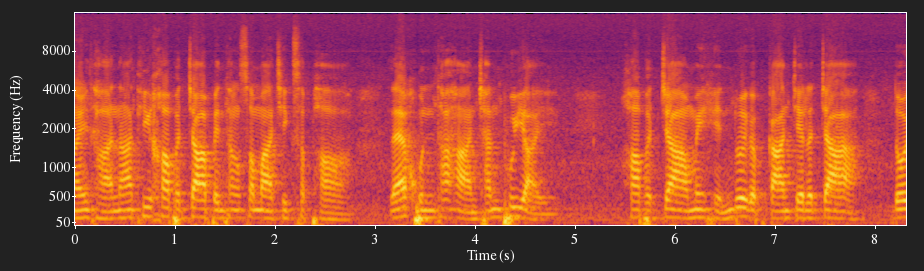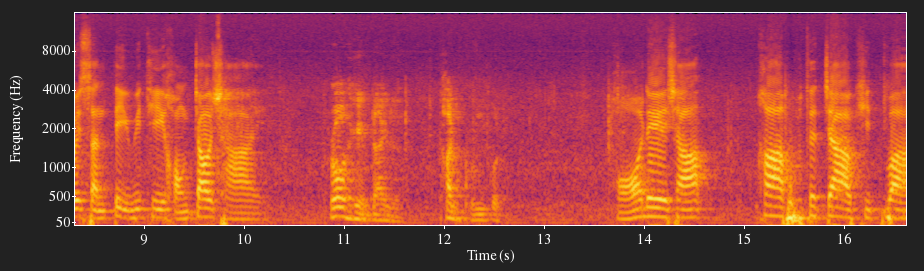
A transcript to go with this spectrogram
ในฐานะที่ข้าพเจ้าเป็นทั้งสมาชิกสภา และขุนทหารชั้นผู้ใหญ่ ข้าพเจ้าไม่เห็นด้วยกับการเจรจา โดยสันติวิธีของเจ้าชาย เพราะเหตุใดเลยท่านขุนพลขอเดชะ ข้าพระพุทธเจ้าคิดว่า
